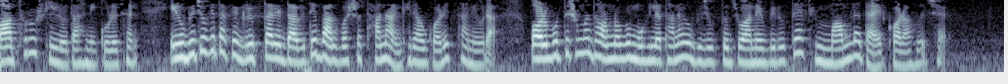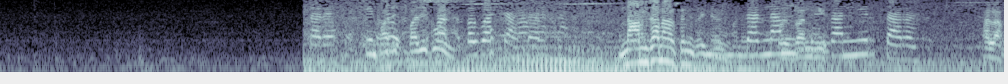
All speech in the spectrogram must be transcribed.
মারধর ও শ্লীলতাহানি করেছেন। এই অভিযোগে তাকে গ্রেপ্তারের দাবিতে বাগবাসা থানা ঘেরাও করে স্থানীয়রা। পরবর্তী সময় ধর্মনগর মহিলা থানায় অভিযুক্ত জওয়ানের বিরুদ্ধে একটি মামলা দায়ের করা হয়েছে। তারা কিন্তু নাম জানা আছে না ভাই? না মানে তার নাম রানীর তারা হালাম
